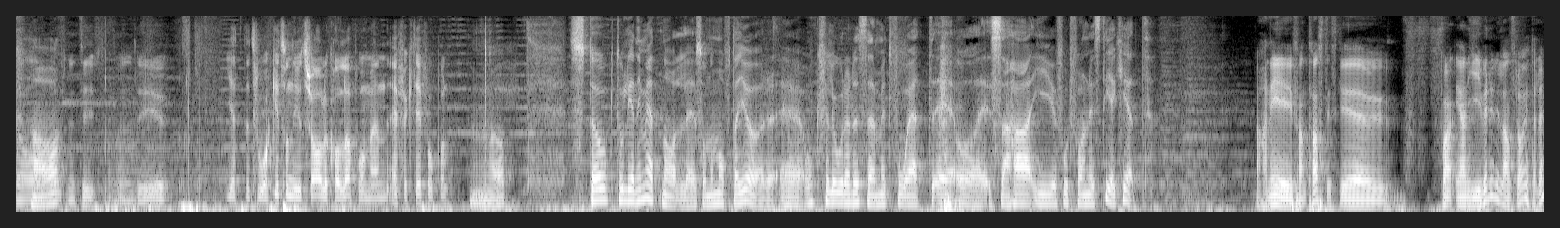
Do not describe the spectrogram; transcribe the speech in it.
Ja, ja. definitivt. Men det är ju... Jättetråkigt som neutral att kolla på, men effektiv fotboll. Mm, ja. Stoke tog ledning med 1-0 eh, som de ofta gör eh, och förlorade sen med 2-1 eh, och Zaha är ju fortfarande stekhet. Ja, han är fantastisk. Är han given i landslaget eller?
